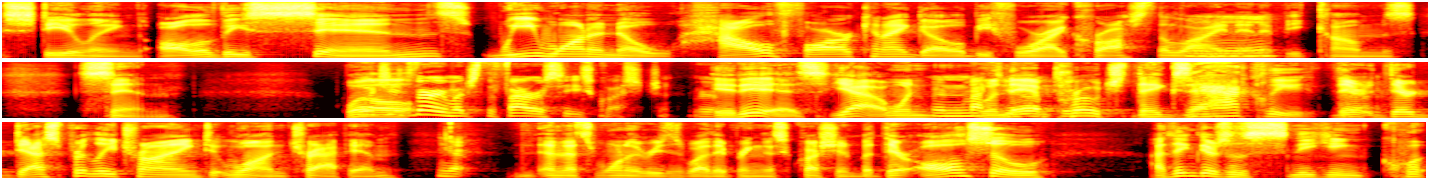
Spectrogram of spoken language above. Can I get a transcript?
stealing, all of these sins, we want to know how far can I go before I cross the line and it becomes sin. Well, which is very much the Pharisees' question. Really. it is. Yeah, when when they approach they, exactly. They're they're desperately trying to one trap him. yeah. And that's one of the reasons why they bring this question, but they're also I think there's a sneaking qu-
